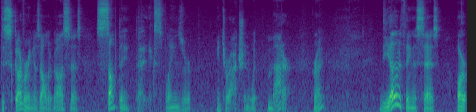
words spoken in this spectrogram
discovering as Elder God says something that explains our interaction with matter right? The other thing it says our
